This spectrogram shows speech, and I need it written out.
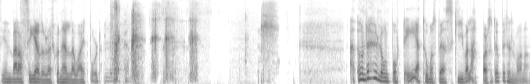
Sin balanserade och rationella whiteboard. Undrar hur långt bort det är att Thomas börjar skriva lappar och sätta upp i tunnelbanan.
